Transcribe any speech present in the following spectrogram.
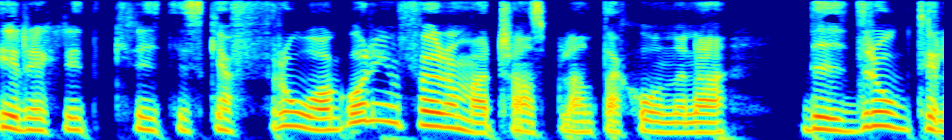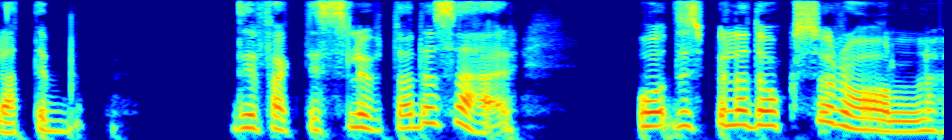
tillräckligt kritiska frågor inför de här transplantationerna bidrog till att det, det faktiskt slutade så här. Och Det spelade också roll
